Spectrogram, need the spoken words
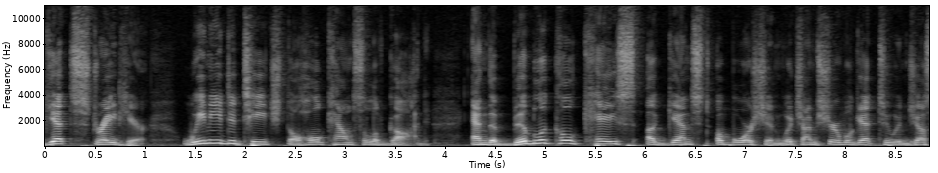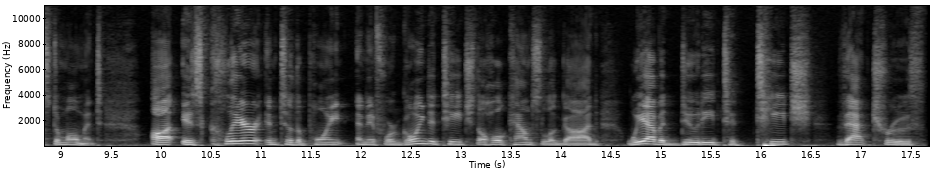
get straight here. We need to teach the whole counsel of God. And the biblical case against abortion, which I'm sure we'll get to in just a moment, uh, is clear and to the point. And if we're going to teach the whole counsel of God, we have a duty to teach that truth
